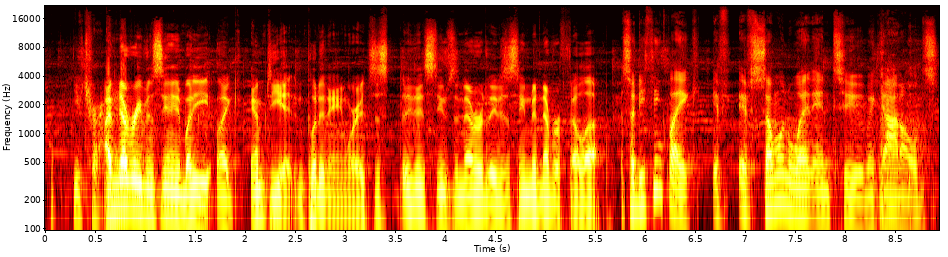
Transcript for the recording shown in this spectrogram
You've tried. I've never even seen anybody like empty it and put it anywhere. It's just it just seems to never. They just seem to never fill up. So do you think like if if someone went into McDonald's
